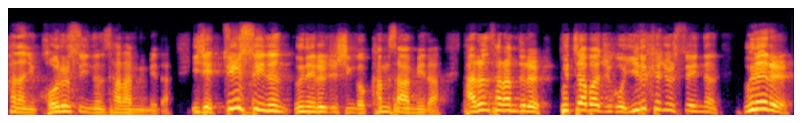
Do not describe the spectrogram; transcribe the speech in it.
하나님 걸을 수 있는 사람입니다. 이제 뛸 수 있는 은혜를 주신 것 감사합니다. 다른 사람들을 붙잡아주고 일으켜 줄 수 있는 은혜를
